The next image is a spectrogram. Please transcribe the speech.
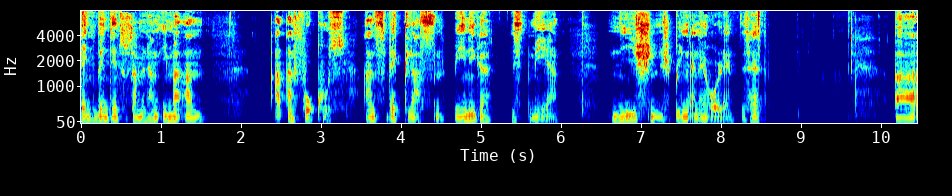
denken wir in dem Zusammenhang immer an, an, an Fokus, ans Weglassen. Weniger ist mehr. Nischen spielen eine Rolle. Das heißt, äh,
